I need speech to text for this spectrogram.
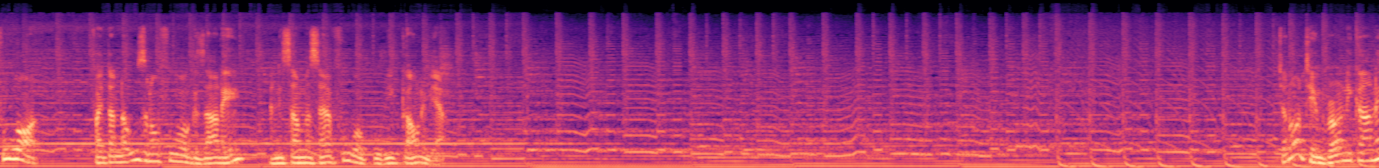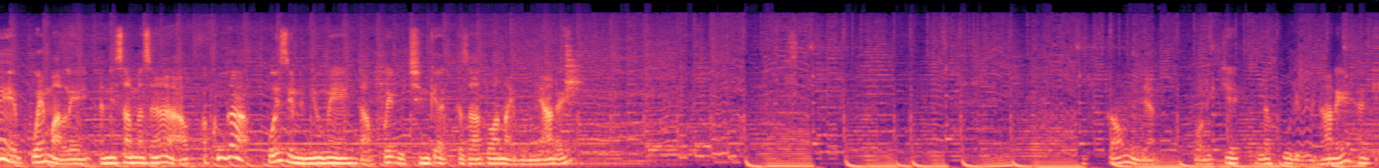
ဖူဝေါ်ဖိုက်တာနှစ်ဦးစလုံးဖူဝေါ်ကစားတယ်အနိဆာမဆန်ဖူဝေါ်ပိုပြီးကောင်းတယ်ဗျ ကျွန်တော်ထင် Veronica နဲ့ပွဲမှာလဲ Anissa Mason ကအခုကပွဲစဉ်တစ်မျိုးပဲဒါပွဲကိုချင်းကပ်ကစားသွားနိုင်ဖို့များတယ်ကောင်းတယ်ဗျ။ Veronica လက်ခုတွေဝင်ထားတယ်ဟက်က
